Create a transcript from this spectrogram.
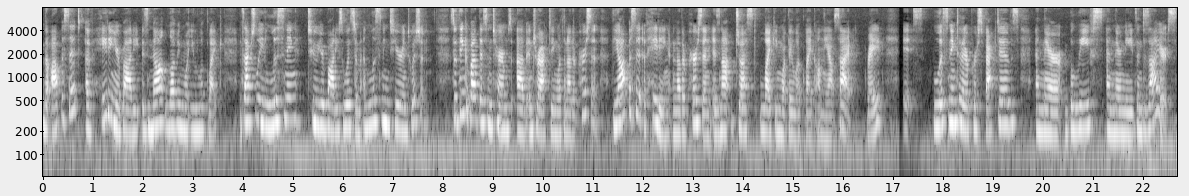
The opposite of hating your body is not loving what you look like. It's actually listening to your body's wisdom and listening to your intuition. So think about this in terms of interacting with another person. The opposite of hating another person is not just liking what they look like on the outside, right? It's listening to their perspectives and their beliefs and their needs and desires.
